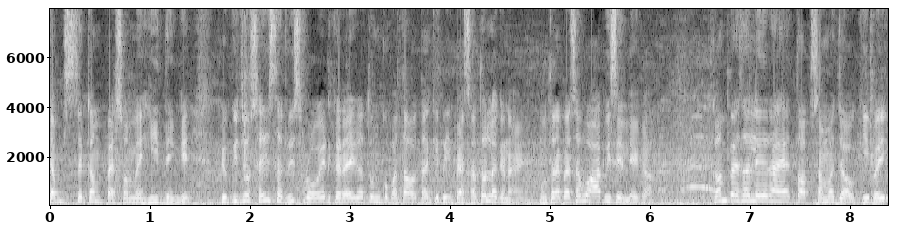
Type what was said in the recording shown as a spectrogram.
कम से कम पैसों में ही देंगे, क्योंकि जो सही सर्विस प्रोवाइड कराएगा तो उनको पता होता है कि भाई पैसा तो लगना है। उतना पैसा वो आप ही से लेगा। कम पैसा ले रहा है तो आप समझ जाओ कि भाई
